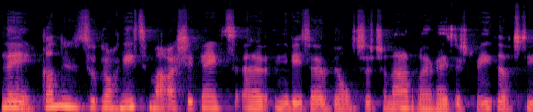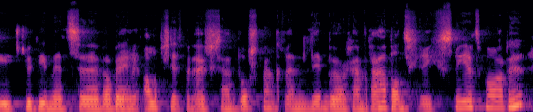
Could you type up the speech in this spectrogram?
Nee, kan nu natuurlijk nog niet. Maar als je kijkt, eh, je weet we hebben bij ons tussen naderbaarheid is is die studie met, eh, waarbij alle patiënten met uitgestane borstkanker in Limburg en Brabant geregistreerd worden.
